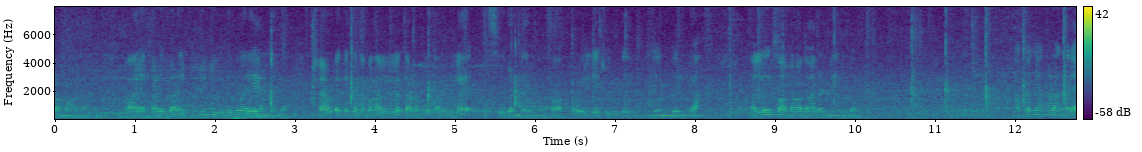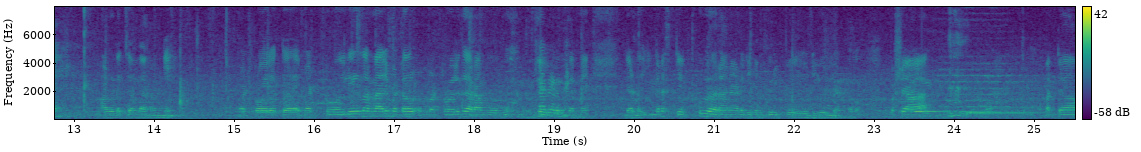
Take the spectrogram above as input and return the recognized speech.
സമാധാനം. പാലക്കാടേക്കാണ് ഏറ്റവും ചൂട് എന്ന് പറയുന്നത്. പക്ഷെ അവിടെയൊക്കെ ചെന്നപ്പോൾ നല്ല തണുപ്പ് നല്ല സുഖം ഉണ്ടായിരുന്നു കേട്ടോ. അത്ര വലിയ ചൂടും ഇതൊന്നുമില്ല. നല്ലൊരു സമാധാനം ഉണ്ടായിരുന്നു. അപ്പം ഞങ്ങളങ്ങനെ അവിടെ ചെന്ന് ഇറങ്ങി മെട്രോയിലൊക്കെ മെട്രോയിൽ എന്ന് പറഞ്ഞാൽ മെട്രോ മെട്രോയിൽ കയറാൻ പോകുമ്പോൾ തന്നെ ഇതാണ് ഇങ്ങനെ സ്റ്റെപ്പ് കയറാനാണെങ്കിൽ എനിക്കൊരു പേടിയുമില്ല കേട്ടോ. പക്ഷെ ആ മറ്റേ ആ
